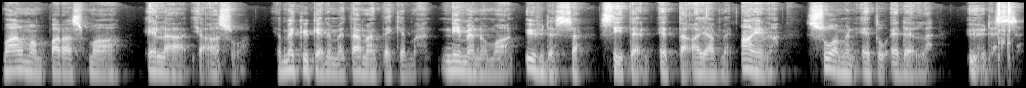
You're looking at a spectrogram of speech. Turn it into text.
maailman paras maa elää ja asua. Ja me kykenemme tämän tekemään nimenomaan yhdessä siten, että ajamme aina Suomen etu edellä yhdessä.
